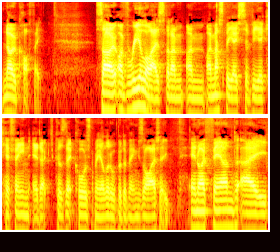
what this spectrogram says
no coffee. So I've realised that I'm I'm I must be a severe caffeine addict because that caused me a little bit of anxiety, and I found a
